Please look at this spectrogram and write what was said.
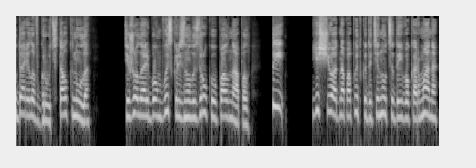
ударила в грудь, толкнула. Тяжелый альбом выскользнул из рук и упал на пол. «Ты...» Еще одна попытка дотянуться до его кармана,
